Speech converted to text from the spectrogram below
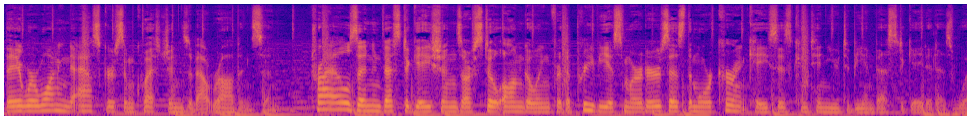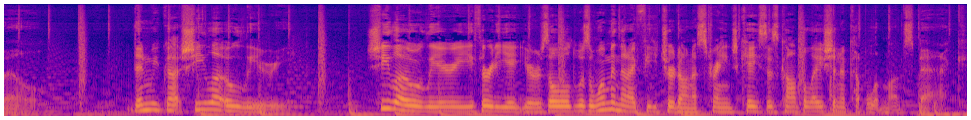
They were wanting to ask her some questions about Robinson. Trials and investigations are still ongoing for the previous murders as the more current cases continue to be investigated as well. Then we've got Sheila O'Leary. Sheila O'Leary, 38 years old, was a woman that I featured on a Strange Cases compilation a couple of months back.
